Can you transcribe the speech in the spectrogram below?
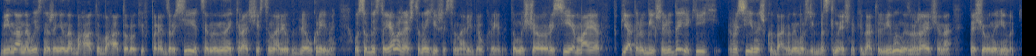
війна на виснаження на багато багато років вперед з Росією це не найкращий сценарій для України. Особисто я вважаю, що це найгірший сценарій для України, тому що Росія має в п'ятеро більше людей, яких Росії не шкода. Вони можуть їх безкінечно кидати в війну, незважаючи на те, що вони гинуть.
